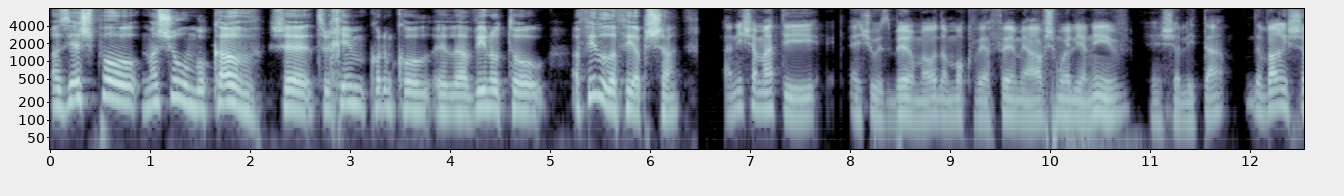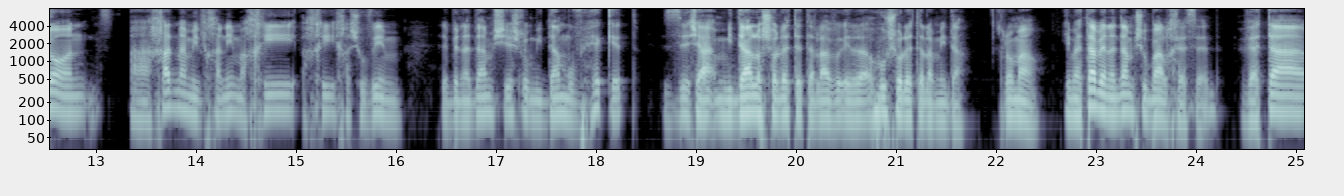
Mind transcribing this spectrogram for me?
אז יש פה משהו מורכב שצריכים קודם כל להבין אותו, אפילו לפי הפשט. אני שמעתי איזשהו הסבר מאוד עמוק ויפה מהרב שמואל יניב, אה, שליטה. דבר ראשון, אחד מהמבחנים הכי הכי חשובים לבן אדם שיש לו מידה מובהקת, זה שהמידה לא שולטת עליו, אלא הוא שולט על המידה. כלומר, אם אתה בן אדם שהוא בעל חסד, ואתה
